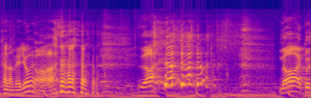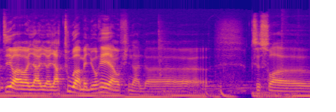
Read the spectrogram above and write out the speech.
Rien à améliorer? Non. Ah, Non. non, à côté, il y, a- il y a tout à améliorer hein, au final. Euh, que ce soit euh,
